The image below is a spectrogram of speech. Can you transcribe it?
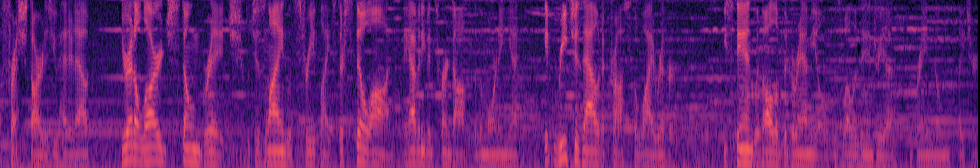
a fresh start as you headed out. You're at a large stone bridge, which is lined with streetlights. They're still on. They haven't even turned off for the morning yet. It reaches out across the Wye River. You stand with all of the Garamiels, as well as Andrea, the brain nomenclature.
